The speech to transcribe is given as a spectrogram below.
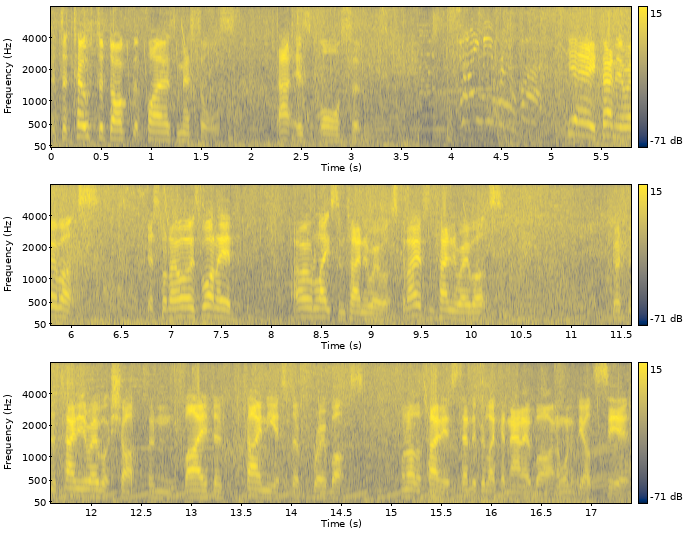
It's a toaster dog that fires missiles. That is awesome. Tiny robots. Yay, tiny robots! Just what I always wanted. I would like some tiny robots. Can I have some tiny robots? Go to the tiny robot shop and buy the tiniest of robots. Well, not the tiniest. Tend to be like a nanobar, and I wouldn't be able to see it.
